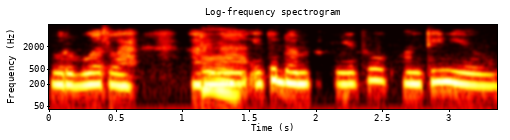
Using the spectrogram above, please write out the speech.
berbuat lah. Karena hmm. itu dampaknya itu continue.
